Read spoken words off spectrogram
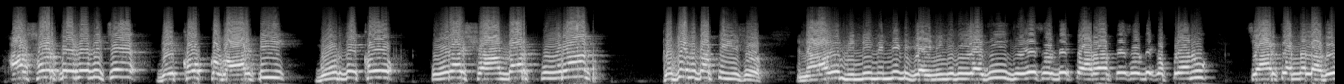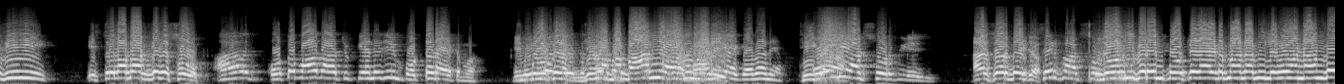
800 ਰੁਪਏ ਦੇ ਵਿੱਚ ਦੇਖੋ ਕੁਆਲਿਟੀ ਬੂਟ ਦੇਖੋ ਪੂਰਾ ਸ਼ਾਨਦਾਰ ਪੂਰਾ ਗਜਬ ਦਾ ਪੀਸ ਨਾਲ ਮਿੰਨੀ ਮਿੰਨੀ ਡਿਜ਼ਾਈਨਿੰਗ ਵੀ ਆ ਜੀ ਜਿਹੜੇ ਤੁਹਾਡੇ ਪੈਰਾਂ ਤੇ ਤੁਹਾਡੇ ਕੱਪੜਿਆਂ ਨੂੰ ਚਾਰ ਚੰਨ ਲਾ ਦੋਗੀ ਇਸ ਤੋਂ ਇਲਾਵਾ ਅੱਗੇ ਦੱਸੋ। ਆ ਉਹ ਤੋਂ ਬਾਅਦ ਆ ਚੁੱਕੀਆਂ ਨੇ ਜੀ ਇੰਪੋਰਟਡ ਆਈਟਮ Imported, ਜਿਹਨੂੰ ਆਪਾਂ ਬਾਹਰ ਨਹੀਂ ਆ ਬਾਹਰ ਨਹੀਂ ਆ ਕਹਿੰਦਾ ਨੇ। ਠੀਕ ਆ। only 800 ਰੁਪਏ ਜੀ। 800 ਰੁਪਏ ਚ। ਸਿਰਫ 800 ਲੋ ਜੀ ਫਿਰ ਇੰਪੋਰਟਡ ਆਈਟਮਾਂ ਦਾ ਵੀ ਲਵੋ ਆਨੰਦ।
